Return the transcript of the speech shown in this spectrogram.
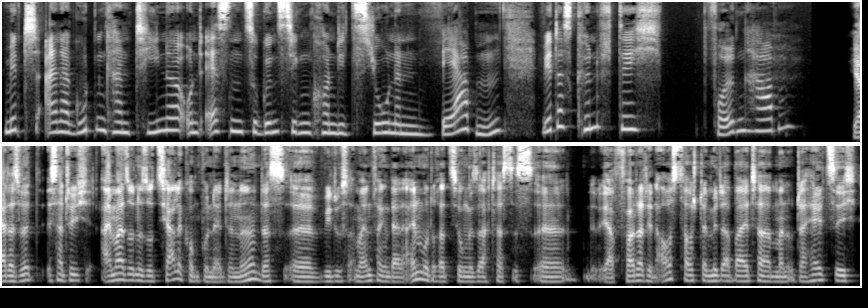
mit einer guten Kantine und Essen zu günstigen Konditionen werben. Wird das künftig Folgen haben? Ja, das wird ist natürlich einmal so eine soziale Komponente, ne? Das, äh, wie du es am Anfang in deiner Einmoderation gesagt hast, ist äh, ja fördert den Austausch der Mitarbeiter, man unterhält sich,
